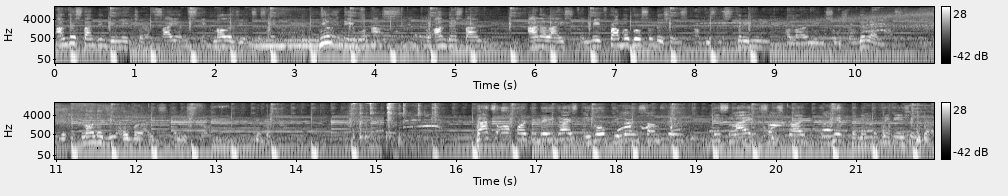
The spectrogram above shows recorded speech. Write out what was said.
Understanding the nature of science, technology, and society will enable us to understand, analyze, and make probable solutions of these extremely alarming social dilemmas the technology overrides and destroys. That's all for today guys. I hope you learned something Please like, subscribe, and hit the notification bell.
